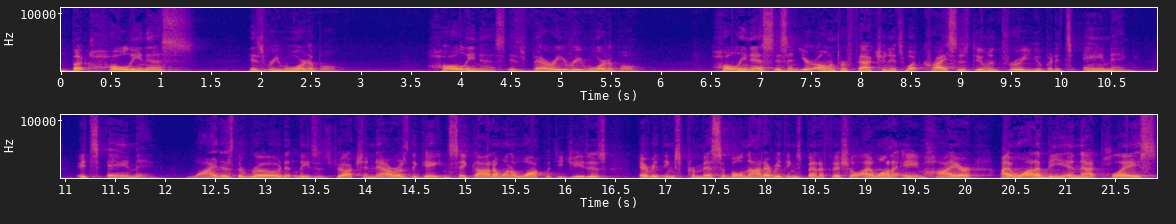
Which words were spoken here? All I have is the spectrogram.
but holiness is rewardable. Holiness is very rewardable. Holiness isn't your own perfection, it's what Christ is doing through you, but it's aiming. It's aiming. Wide is the road that leads to destruction, narrow is the gate, and say, God, I want to walk with you, Jesus. Everything's permissible, not everything's beneficial. I want to aim higher. I want to be in that place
